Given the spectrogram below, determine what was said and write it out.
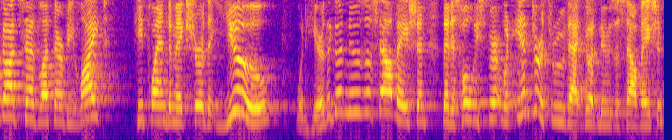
God said, let there be light, He planned to make sure that you would hear the good news of salvation, that His Holy Spirit would enter through that good news of salvation,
